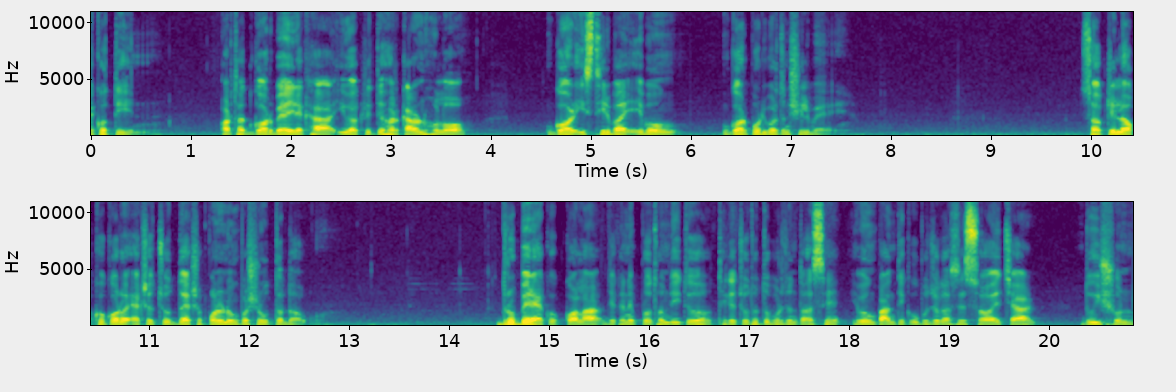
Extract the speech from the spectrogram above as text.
এক ও তিন। অর্থাৎ গড় ব্যয় রেখা ইউ আকৃতি হওয়ার কারণ হল গড় স্থির ব্যয় এবং গড় পরিবর্তনশীল ব্যয়। শখটি লক্ষ্য করো একশো চোদ্দ, একশো পনেরো নং প্রশ্নের উত্তর দাও। দ্রব্যের একক কলা, যেখানে প্রথম, দ্বিতীয় থেকে চতুর্থ পর্যন্ত আছে এবং প্রান্তিক উপযোগ আছে ছয়, চার, দুই, শূন্য।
